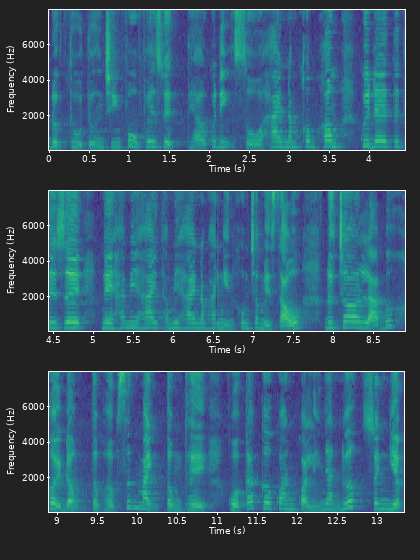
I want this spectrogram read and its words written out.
được Thủ tướng Chính phủ phê duyệt theo quyết định số 2500 QĐ-TTG ngày 22 tháng 12 năm 2016, được cho là bước khởi động tập hợp sức mạnh tổng thể của các cơ quan quản lý nhà nước, doanh nghiệp,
